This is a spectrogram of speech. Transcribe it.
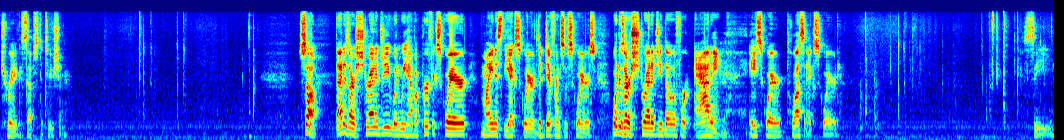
trig substitution. So that is our strategy when we have a perfect square minus the x squared, the difference of squares. What is our strategy, though, if we're adding a squared plus x squared? see.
